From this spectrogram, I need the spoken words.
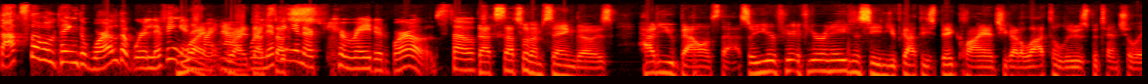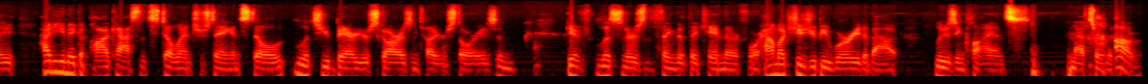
that's the whole thing. The world that we're living in right, right now. Right. We're that's, living that's, in a curated world. So that's that's what I'm saying though. Is how do you balance that? So you're if you're if you're an agency and you've got these big clients, you got a lot to lose potentially. How do you make a podcast that's still interesting and still lets you bear your scars and tell your stories and give listeners the thing that they came there for? How much should you be worried about losing clients and that sort of oh, thing?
